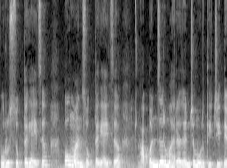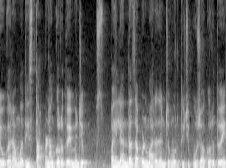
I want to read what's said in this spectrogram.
पुरुष सुक्त घ्यायचं पौमान सुक्त घ्यायचं. आपण जर महाराजांच्या मूर्तीची देवघरामध्ये स्थापना करतोय म्हणजे पहिल्यांदाच आपण महाराजांच्या मूर्तीची पूजा करतोय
